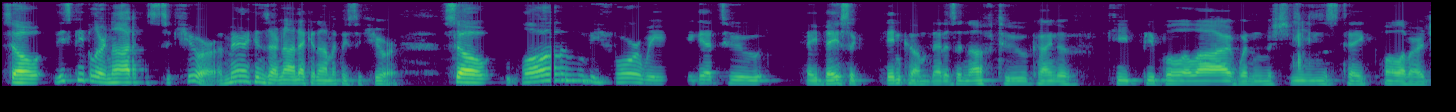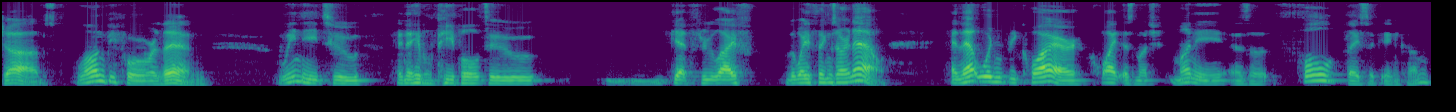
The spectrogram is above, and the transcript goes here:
So these people are not secure. Americans are not economically secure. So long before we get to a basic income that is enough to kind of keep people alive when machines take all of our jobs, long before then, we need to enable people to get through life the way things are now. And that wouldn't require quite as much money as a full basic income.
